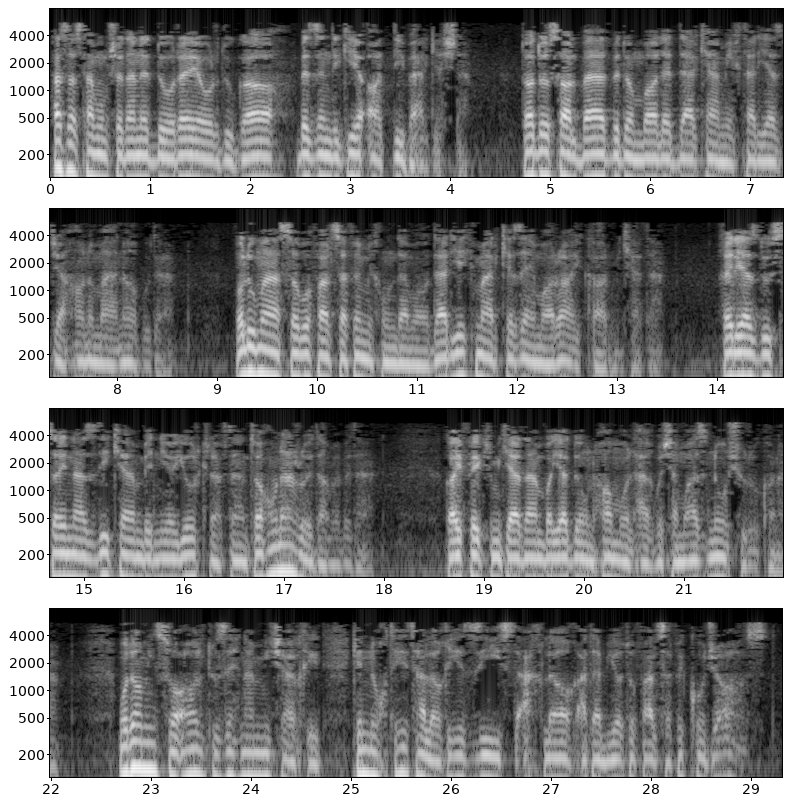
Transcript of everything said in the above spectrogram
پس از تموم شدن دوره اردوگاه به زندگی عادی برگشتم. تا دو سال بعد به دنبال درک عمیقتری از جهان و معنا بودم. علوم اعصاب و فلسفه میخوندم و در یک مرکز امارای کار می‌کردم. خیلی از دوستای نزدیکم به نیویورک رفتن تا هنر رو ادامه بدن. گاهی فکر می‌کردم باید به اونها ملحق بشم و از نو شروع کنم. مدام این سوال تو ذهنم میچرخید که نقطه تلاقی زیست، اخلاق، ادبیات و فلسفه کجاست؟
